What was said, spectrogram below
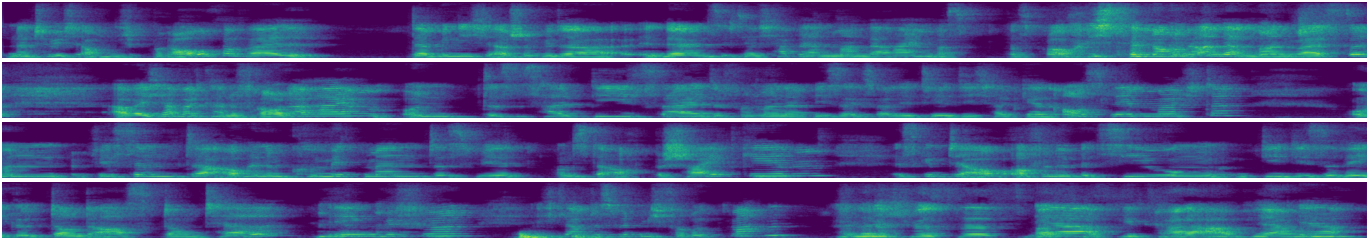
natürlich auch nicht brauche, weil da bin ich auch schon wieder in der Hinsicht, ja, ich habe ja einen Mann daheim, was, was brauche ich denn noch einen anderen Mann, weißt du? Aber ich habe halt keine Frau daheim und das ist halt die Seite von meiner Bisexualität, die ich halt gern ausleben möchte. Und wir sind da auch in einem Commitment, dass wir uns da auch Bescheid geben. Es gibt ja auch offene Beziehungen, die diese Regel Don't Ask, Don't Tell mhm. irgendwie führen. Ich glaube, das wird mich verrückt machen. Wenn du nicht wüsstest, was, ja. was geht gerade ab, ja. ja.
